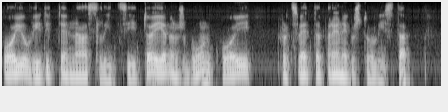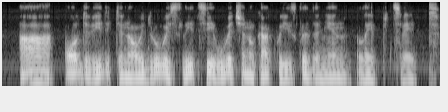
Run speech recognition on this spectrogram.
koju vidite na slici. To je jedan žbun koji procveta pre nego što lista, a ovde vidite na ovoj drugoj slici uvećano kako izgleda njen lep cvet.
